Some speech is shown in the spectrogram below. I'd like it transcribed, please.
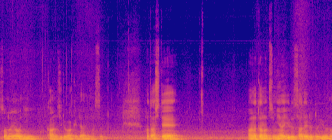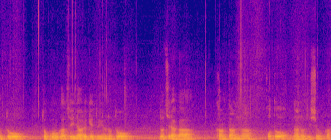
そのように感じるわけであります。果たしてあなたの罪は許されるというのと床を担いで歩けというのとどちらが簡単なことなのでしょうか。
